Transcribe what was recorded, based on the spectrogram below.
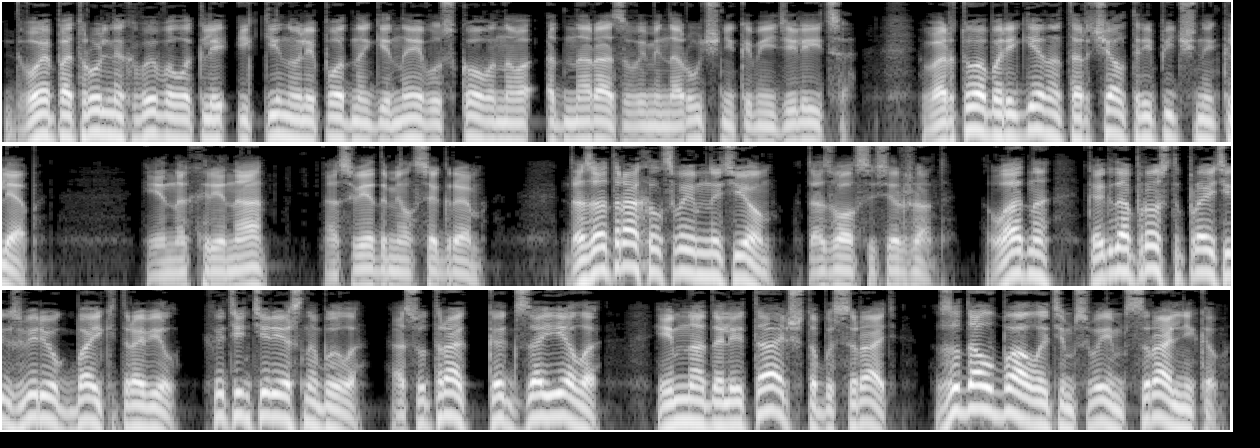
Двое патрульных выволокли и кинули под ноги Нейву скованного одноразовыми наручниками идилийца. Во рту аборигена торчал тряпичный кляп. «И нахрена?» — осведомился Грэм. «Да затрахал своим нытьем», — отозвался сержант. «Ладно, когда просто про этих зверюк байки травил, хоть интересно было, а с утра как заело, им надо летать, чтобы срать. Задолбал этим своим сральником.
